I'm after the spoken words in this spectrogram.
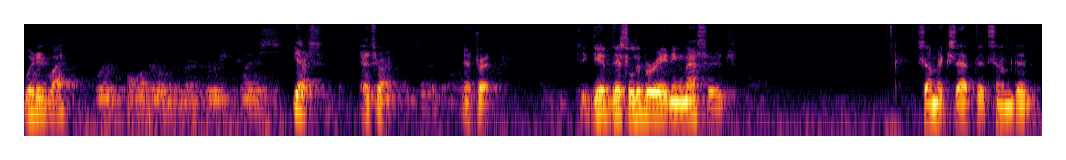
Where did what? Where did Paul go to the very first place? Yes, that's right. That's right to give this liberating message. Some accepted, some didn't.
